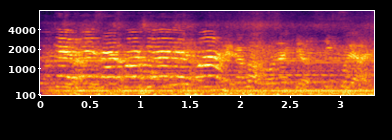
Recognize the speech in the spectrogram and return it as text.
Pega a marrona aqui, ó, 5 reais.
